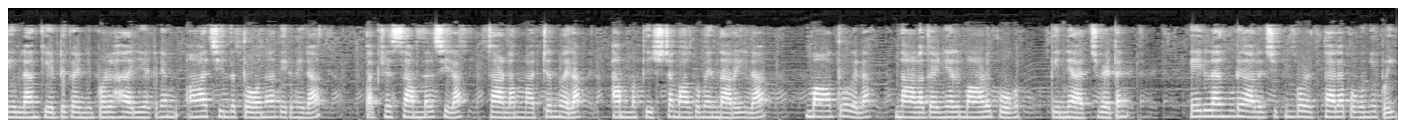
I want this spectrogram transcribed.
എല്ലാം കേട്ട് കഴിഞ്ഞപ്പോൾ ഹരിയേട്ടനും ആ ചിന്ത തോന്നാതിരുന്നില്ല. പക്ഷെ സമ്മതിച്ചില്ല. കാരണം മറ്റൊന്നുമല്ല. അമ്മയ്ക്ക് ഇഷ്ടമാകുമെന്നറിയില്ല. മാത്രമല്ല നാളെ കഴിഞ്ഞാൽ മാൾ പോകും. പിന്നെ അച്ചുവേട്ടൻ. എല്ലാം കൂടി ആലോചിക്കുമ്പോൾ തല പോയി.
